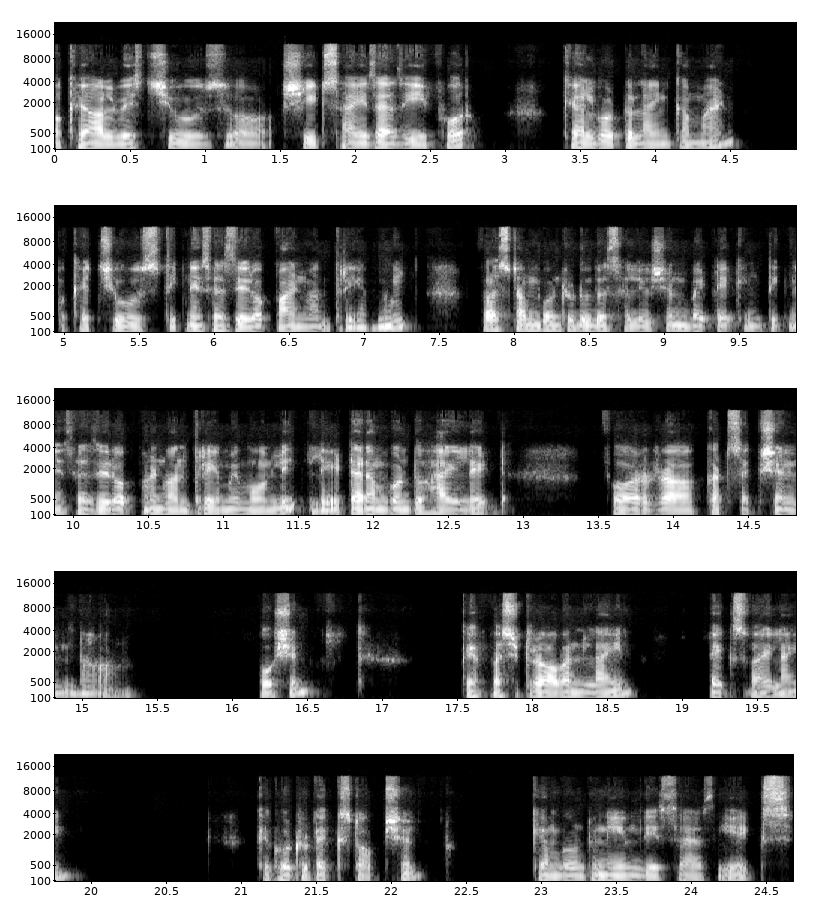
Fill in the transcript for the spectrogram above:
Okay, always choose uh, sheet size as A4. Okay, I'll go to line command. Okay, choose thickness as 0.13 mm. First, I'm going to do the solution by taking thickness as 0.13 mm only. Later, I'm going to highlight for uh, cut section uh, portion. Okay, first draw one line, XY line. Okay, go to text option. Okay, I'm going to name this as X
